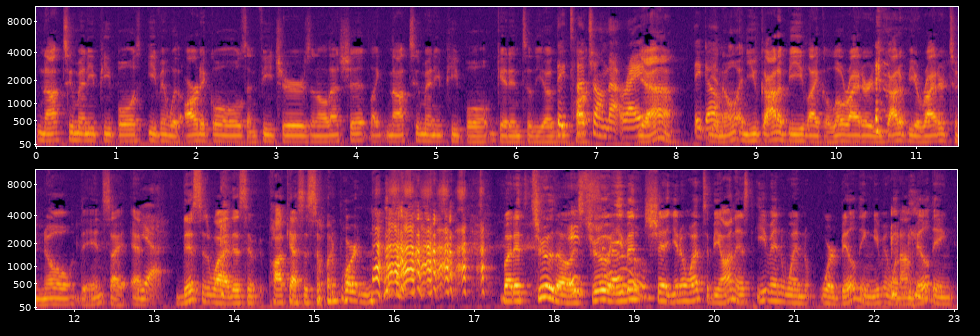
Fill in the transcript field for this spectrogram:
not too many people even with articles and features and all that shit like not too many people get into the ugly They touch part. on that, right? Yeah. They don't. You know, and you got to be like a low rider and you got to be a rider to know the insight. And yeah. this is why this podcast is so important. but it's true though. It's, it's true. true. Even shit, you know what? To be honest, even when we're building, even when I'm building,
